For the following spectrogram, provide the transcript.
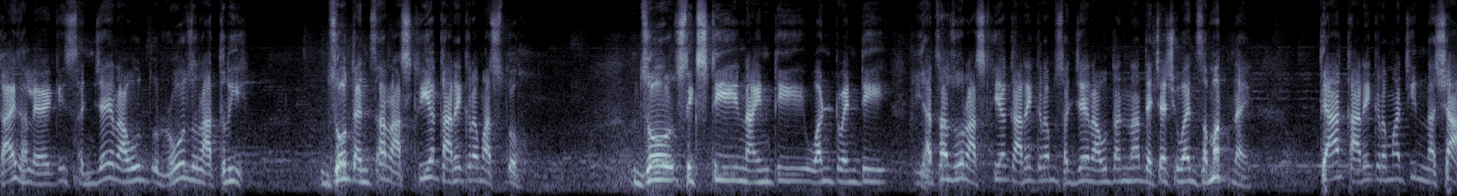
काय झालं आहे की संजय राऊत रोज रात्री जो त्यांचा राष्ट्रीय कार्यक्रम असतो जो सिक्स्टी नाईन्टी वन ट्वेंटी ह्याचा जो राष्ट्रीय कार्यक्रम संजय राऊतांना त्याच्याशिवाय जमत नाही त्या कार्यक्रमाची नशा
